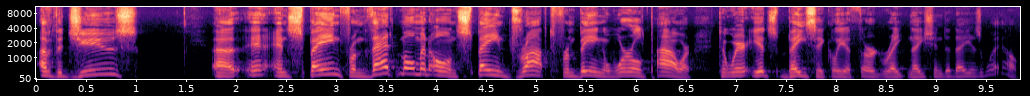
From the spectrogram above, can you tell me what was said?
of the Jews. Uh, and Spain, from that moment on, Spain dropped from being a world power to where it's basically a third rate nation today as well.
